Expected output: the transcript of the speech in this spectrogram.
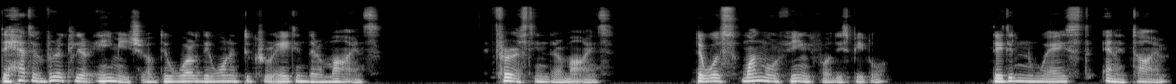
they had a very clear image of the work they wanted to create in their minds. First in their minds. There was one more thing for these people. They didn't waste any time.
